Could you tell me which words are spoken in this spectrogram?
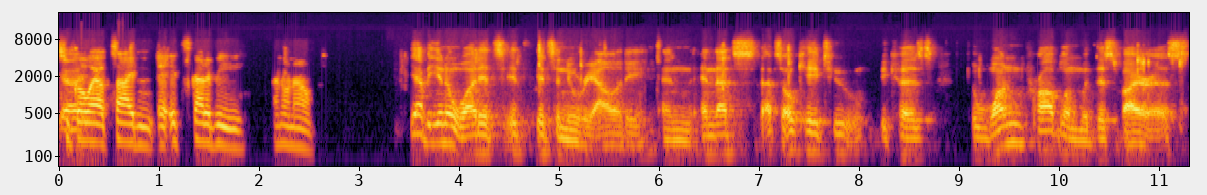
to Yeah. go outside and it- it's got to be I don't know. Yeah, but you know what? It's it, it's a new reality, and and that's that's okay too. Because the one problem with this virus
